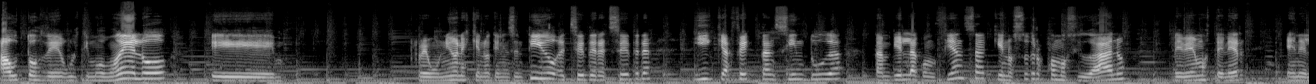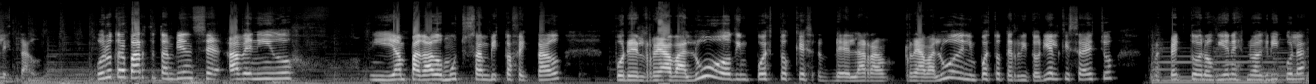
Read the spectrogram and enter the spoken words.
autos de último modelo, eh, reuniones que no tienen sentido, etcétera, etcétera, y que afectan sin duda también la confianza que nosotros como ciudadanos debemos tener en el Estado. Por otra parte, también se ha venido y han pagado, muchos han visto afectados por el reavalúo de impuestos que de la reavalúo del impuesto territorial que se ha hecho respecto de los bienes no agrícolas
